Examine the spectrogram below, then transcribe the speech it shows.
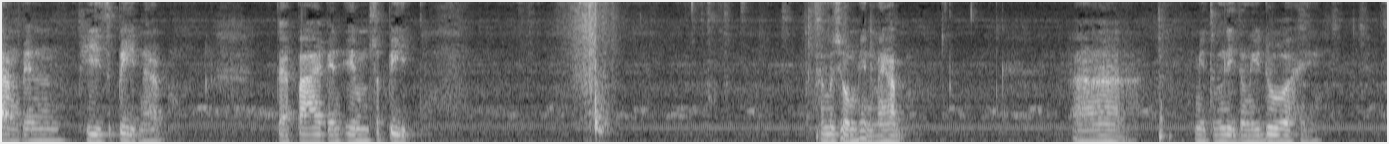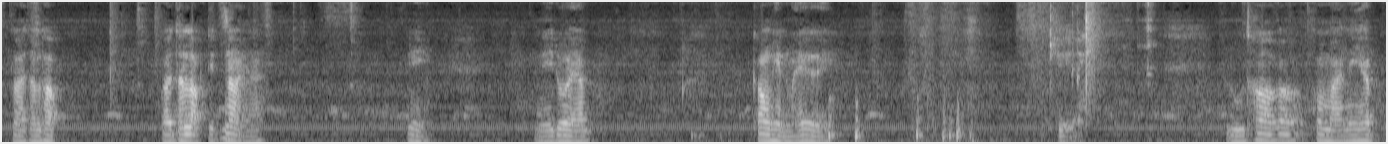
สั่งเป็น P Speed นะครับ แต่ปลายเป็น M Speed ท่านผู้ชมเห็นไหมครับ อ่า มีตำหนิตรงนี้ด้วยรอยถลอกรอยถลอกนิดหน่อยนะ นี่ นี่ด้วยครับ กล้องเห็นไหมเอ่ยโอเค รูท่อก็ประมาณนี้ครับ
